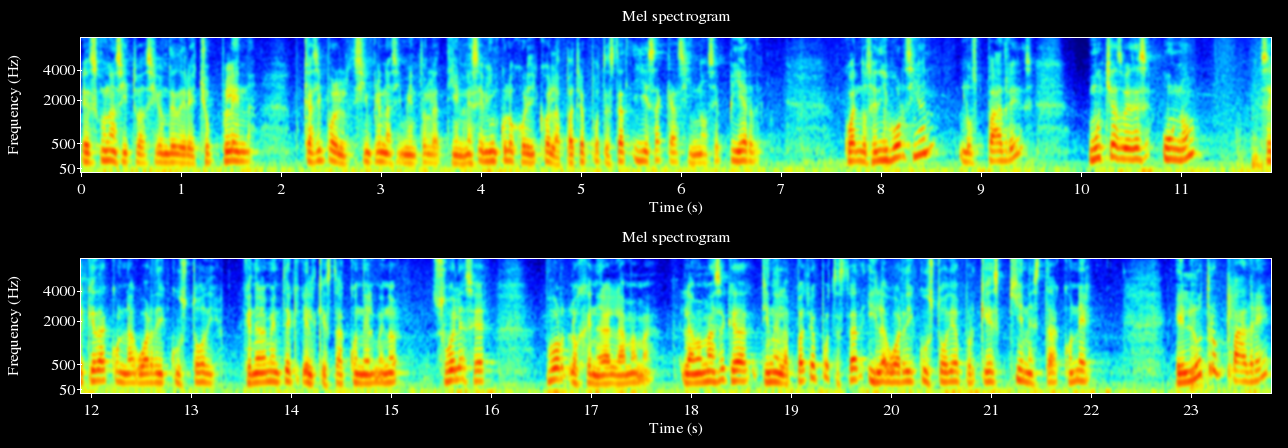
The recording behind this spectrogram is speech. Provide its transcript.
Es una situación de derecho plena, casi por el simple nacimiento la tiene, ese vínculo jurídico de la patria potestad y esa casi no se pierde. Cuando se divorcian los padres, muchas veces uno se queda con la guardia y custodia. Generalmente el que está con el menor suele ser por lo general la mamá la mamá se queda, tiene la patria potestad y la guardia y custodia porque es quien está con él. El otro padre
